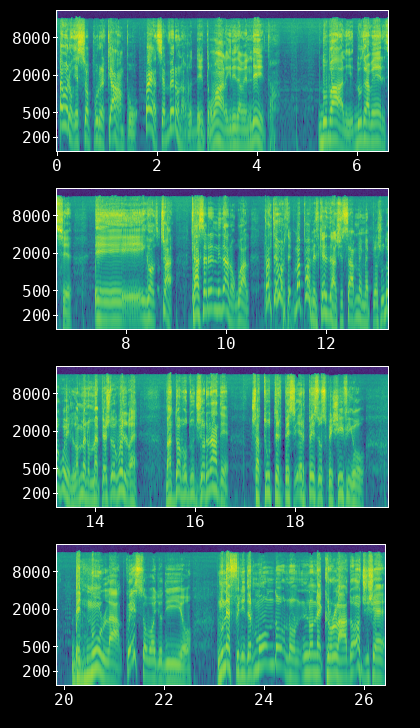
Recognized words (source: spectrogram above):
è quello che so pure il campo ragazzi a Verona ci ha detto male grida vendetta due pali due traverse e cioè che la Salernitana è uguale tante volte ma poi per carità ci sta a me mi è piaciuto quello a me non mi è piaciuto quello eh ma dopo due giornate c'ha tutto il, pes- il peso specifico del nulla, questo voglio dire io. Non è finito il mondo, non, non è crollato. Oggi c'è,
